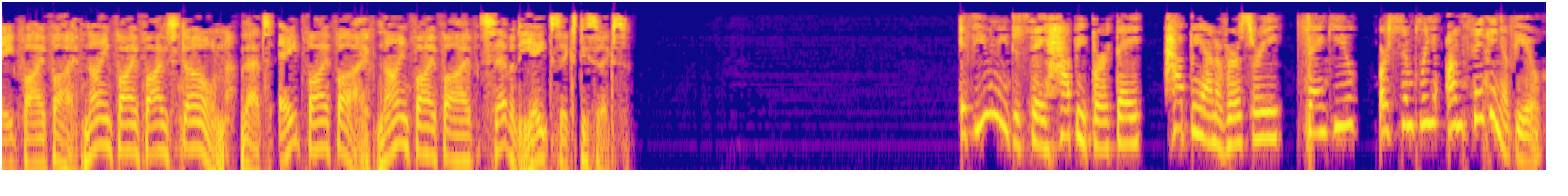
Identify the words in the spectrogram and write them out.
855-955-STONE. That's 855-955-7866. If you need to say happy birthday, happy anniversary, thank you, or simply I'm thinking of you,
